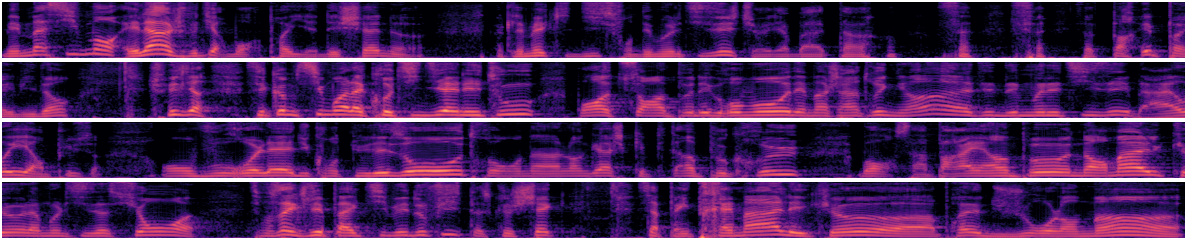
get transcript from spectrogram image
mais massivement. Et là, je veux dire, bon, après, il y a des chaînes, euh, quand les mecs ils disent se font démonétiser, je vais dire, bah, ça, ça, te paraît pas évident. Je veux dire, c'est comme si moi, la quotidienne et tout, bon, tu sors un peu des gros mots, des machins, un truc, ah, t'es démonétisé. Bah oui, en plus, on vous relaie du contenu des autres, on a un langage qui est peut-être un peu cru. Bon, ça paraît un peu normal que la monétisation. Euh, c'est pour ça que je l'ai pas activé d'office, parce que je sais que ça paye très mal et que, euh, après, du jour au lendemain.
